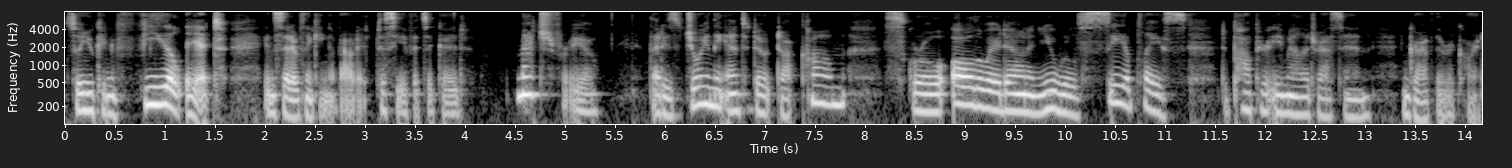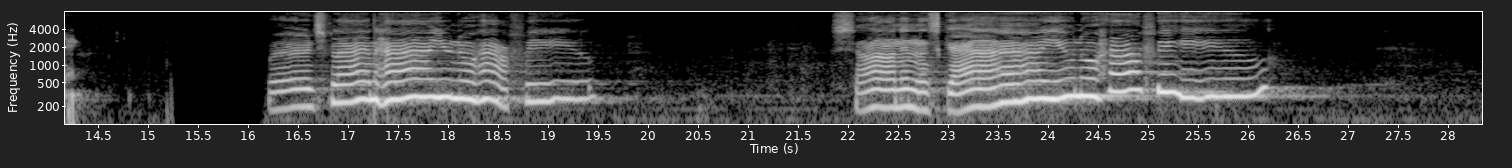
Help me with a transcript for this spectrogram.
so you can feel it instead of thinking about it to see if it's a good match for you. That is jointheantidote.com. Scroll all the way down and you will see a place to pop your email address in and grab the recording. Birds flying high, you know how I feel. Sun in the sky, you know how I feel.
